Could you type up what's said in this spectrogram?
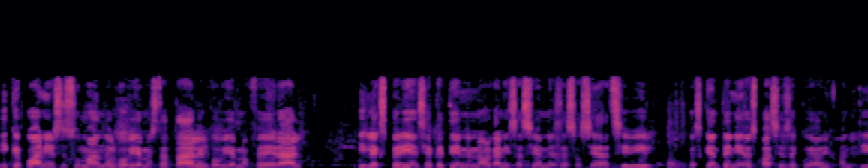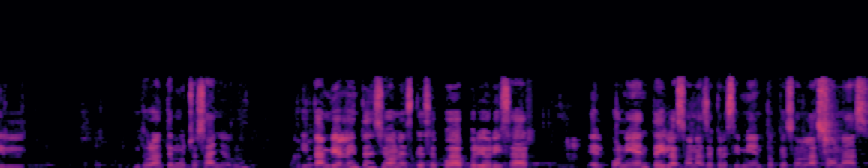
y que puedan irse sumando el gobierno estatal, el gobierno federal y la experiencia que tienen organizaciones de sociedad civil, pues que han tenido espacios de cuidado infantil durante muchos años. ¿no? Y también la intención es que se pueda priorizar el poniente y las zonas de crecimiento, que son las zonas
